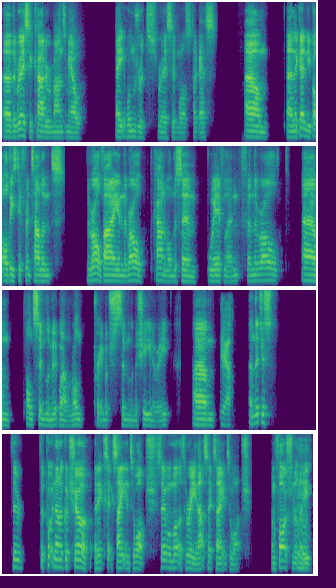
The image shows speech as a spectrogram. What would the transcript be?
Uh, the racing kind of reminds me how 800s racing was, I guess. Um, and again, you've got all these different talents. They're all vying. They're all kind of on the same wavelength, and they're all um, on similar. Well, they're on pretty much similar machinery. Um, Yeah. and they're just they're they're putting on a good show, and it's exciting to watch. Same with Moto Three, that's exciting to watch. Unfortunately,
